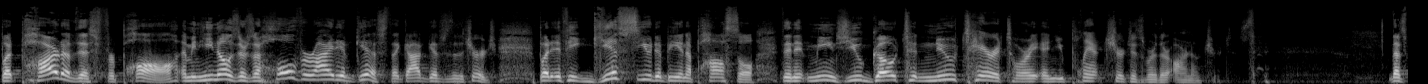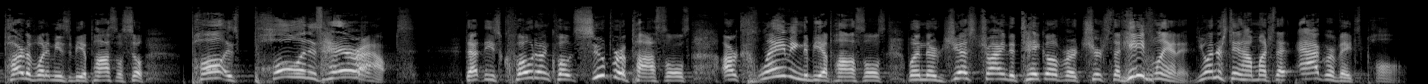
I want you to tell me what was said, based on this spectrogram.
But part of this for Paul, I mean, he knows there's a whole variety of gifts that God gives to the church. But if he gifts you to be an apostle, then it means you go to new territory and you plant churches where there are no churches. That's part of what it means to be apostle. So Paul is pulling his hair out that these quote unquote super apostles are claiming to be apostles when they're just trying to take over a church that he planted. You understand how much that aggravates Paul.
